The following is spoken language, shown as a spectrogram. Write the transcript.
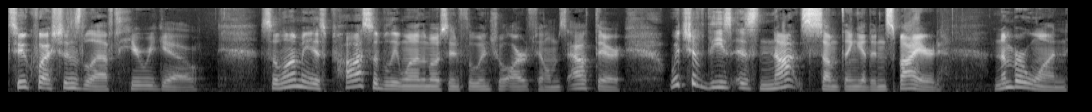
two questions left. Here we go. Salome is possibly one of the most influential art films out there. Which of these is not something it inspired? Number one,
